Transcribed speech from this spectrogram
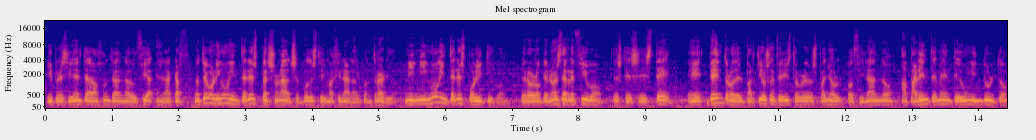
y presidente de la Junta de Andalucía en la cárcel. No tengo ningún interés personal, se puede usted imaginar, al contrario, ni ningún interés político. Pero lo que no es de recibo es que se esté eh, dentro del Partido Socialista Obrero Español cocinando aparentemente un indulto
